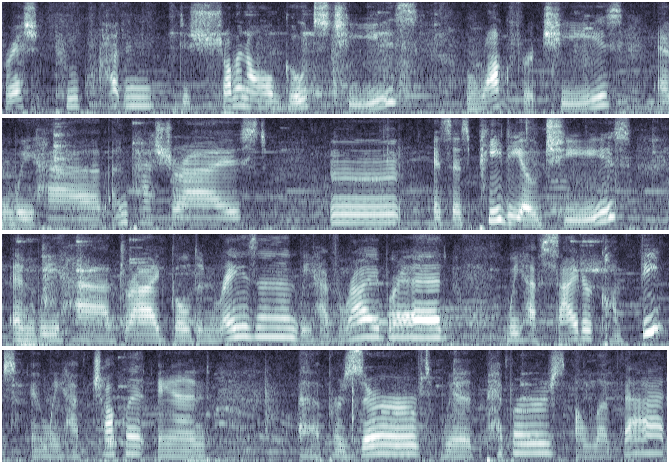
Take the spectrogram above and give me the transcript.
fresh Pocutton de Chamonix goat's cheese. Roquefort cheese, and we have unpasteurized, mm, it says PDO cheese, and we have dried golden raisin, we have rye bread, we have cider confit, and we have chocolate and uh, preserved with peppers. I love that.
